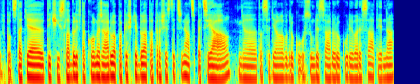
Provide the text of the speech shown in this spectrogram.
v podstatě ty čísla byly v takovém řádu a pak ještě byla Tatra 613 speciál, ta se dělala od roku 80 do roku 91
